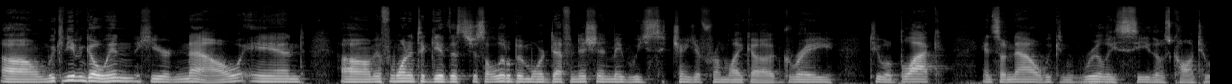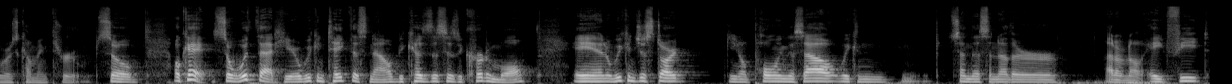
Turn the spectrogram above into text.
Um, we can even go in here now, and um, if we wanted to give this just a little bit more definition, maybe we just change it from like a gray to a black. And so now we can really see those contours coming through. So, okay, so with that here, we can take this now because this is a curtain wall and we can just start, you know, pulling this out. We can send this another, I don't know, eight feet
